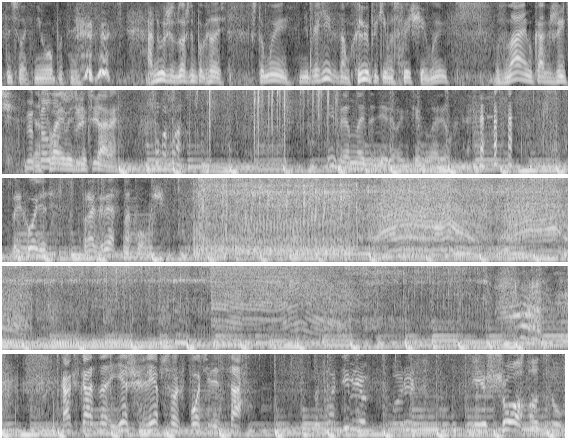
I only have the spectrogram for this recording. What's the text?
ты человек неопытный. А мы же должны показать, что мы не какие-то там хлюпики москвичи. Мы знаем, как жить и осваивать гектары. И прямо на это дерево, как я говорил. Приходит прогресс на помощь. Как сказано, ешь хлеб свой в поте лица. Наклади мне, Борис, еще одну.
